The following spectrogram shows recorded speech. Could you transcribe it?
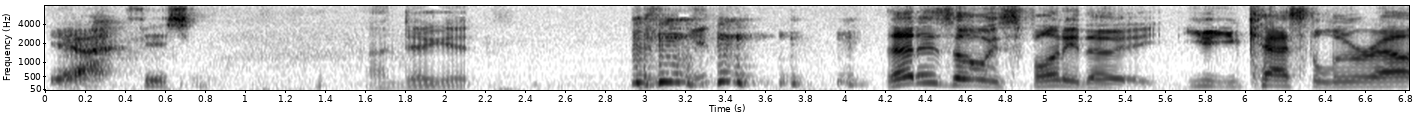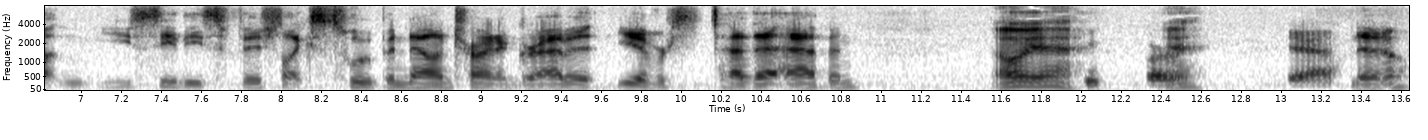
Yeah, Fishing. I dig it. That is always funny though. You you cast the lure out and you see these fish like swooping down trying to grab it. You ever had that happen? Oh yeah, Or- yeah. yeah. No.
